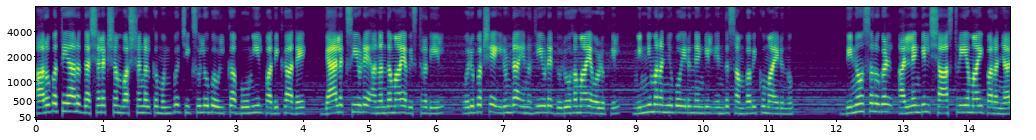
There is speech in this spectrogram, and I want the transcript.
അറുപത്തിയാറ് ദശലക്ഷം വർഷങ്ങൾക്ക് മുൻപ് ചിക്സുലൂബ് ഉൽക്ക ഭൂമിയിൽ പതിക്കാതെ ഗാലക്സിയുടെ അനന്തമായ വിസ്തൃതിയിൽ ഒരുപക്ഷെ ഇരുണ്ട എനർജിയുടെ ദുരൂഹമായ ഒഴുക്കിൽ മിന്നിമറഞ്ഞുപോയിരുന്നെങ്കിൽ എന്ത് സംഭവിക്കുമായിരുന്നു? ദിനോസറുകൾ അല്ലെങ്കിൽ ശാസ്ത്രീയമായി പറഞ്ഞാൽ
